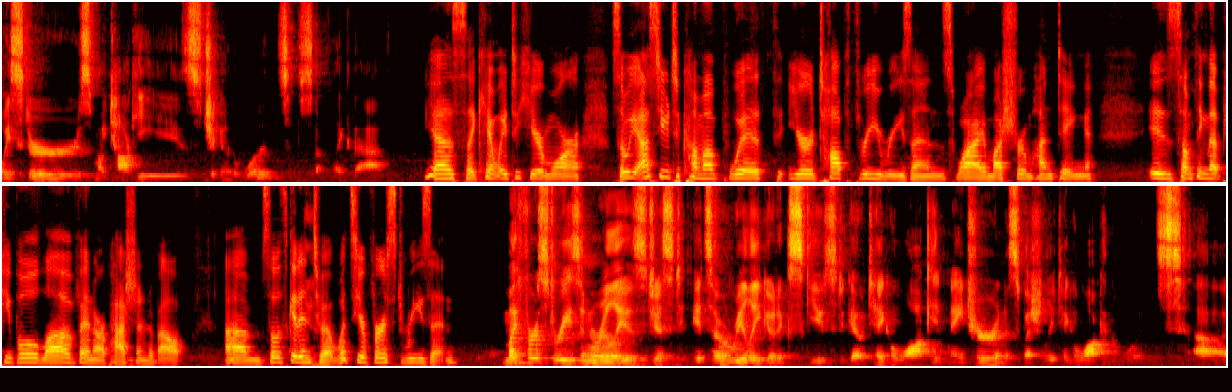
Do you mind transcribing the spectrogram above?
oysters, maitakes, chicken of the woods, and stuff. Yes, I can't wait to hear more. So, we asked you to come up with your top three reasons why mushroom hunting is something that people love and are passionate about. Um, so, let's get into it. What's your first reason? My first reason really is just it's a really good excuse to go take a walk in nature and especially take a walk in the woods. Uh,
